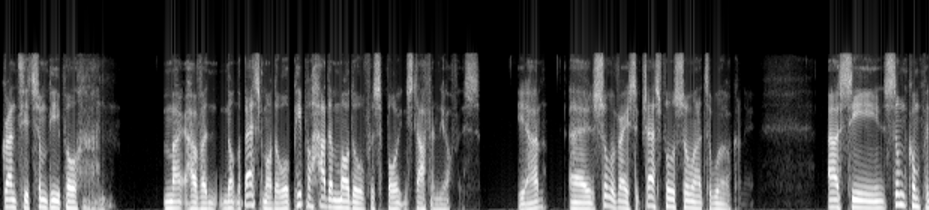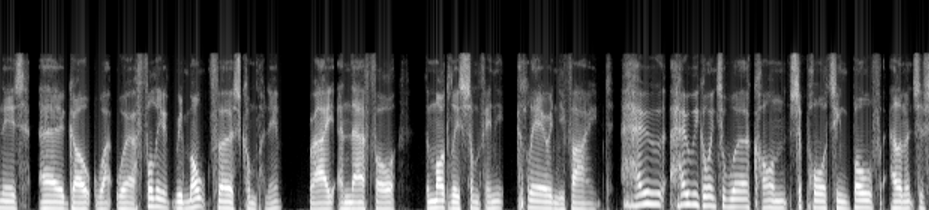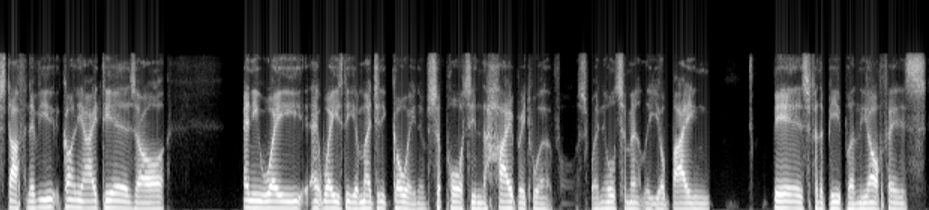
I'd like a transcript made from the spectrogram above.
granted, some people might have a not the best model. But people had a model for supporting staff in the office. Yeah, uh, some were very successful. Some had to work on it. I've seen some companies uh, go we're a fully remote first company, right, and therefore the model is something clear and defined. How how are we going to work on supporting both elements of staff? And have you got any ideas or any way uh, ways that you imagine it going of supporting the hybrid workforce? when ultimately you're buying beers for the people in the office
